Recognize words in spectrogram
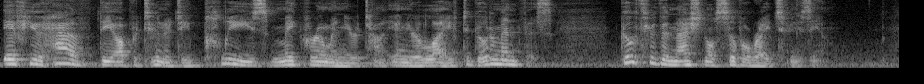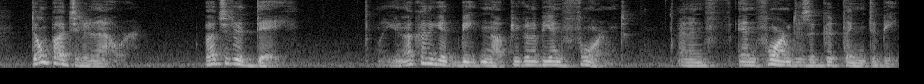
If you have the opportunity, please make room in your time in your life to go to Memphis. Go through the National Civil Rights Museum. Don't budget an hour. Budget a day. You're not going to get beaten up. You're going to be informed. And inf- informed is a good thing to be.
